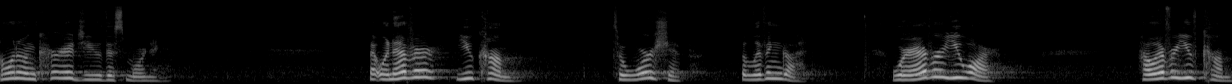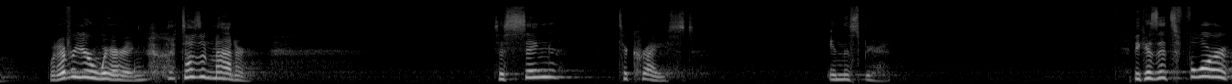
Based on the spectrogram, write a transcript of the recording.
I want to encourage you this morning that whenever you come to worship the living God, wherever you are, however you've come, whatever you're wearing, it doesn't matter. To sing to Christ in the Spirit. Because it's for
